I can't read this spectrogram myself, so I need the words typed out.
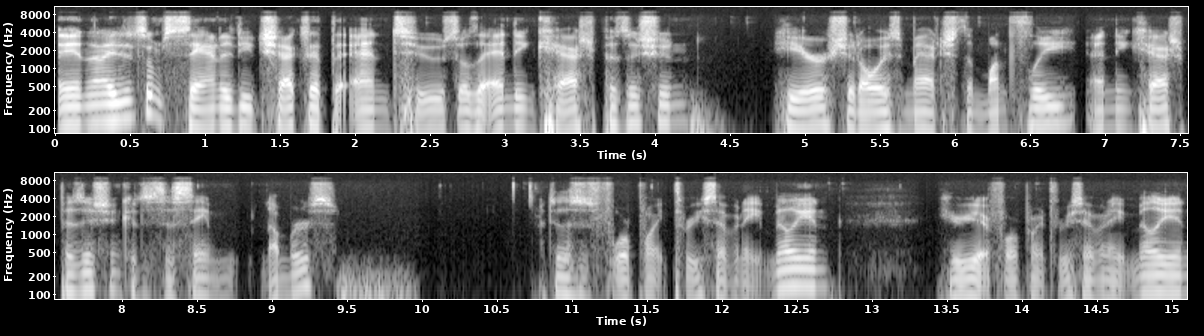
And then I did some sanity checks at the end too. So the ending cash position here should always match the monthly ending cash position because it's the same numbers. So this is 4.378 million. Here you get 4.378 million.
